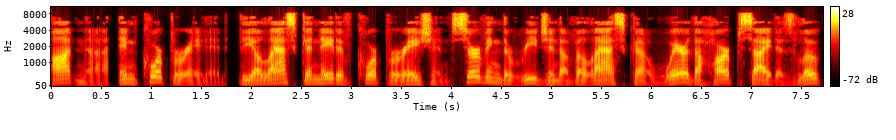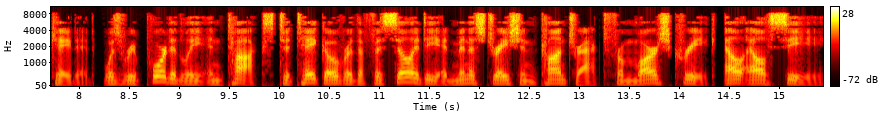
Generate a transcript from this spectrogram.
Ahtna, Incorporated, the Alaska Native Corporation serving the region of Alaska where the HAARP site is located, was reportedly in talks to take over the facility administration contract from Marsh Creek, LLC.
